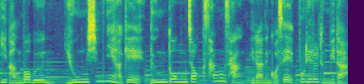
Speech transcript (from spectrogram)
이 방법은 융 심리학의 능동적 상상이라는 것에 뿌리를 둡니다.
